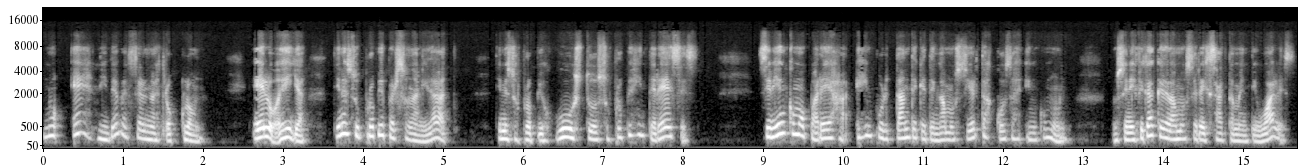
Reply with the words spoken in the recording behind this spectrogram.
no es ni debe ser nuestro clon. Él o ella tiene su propia personalidad, tiene sus propios gustos, sus propios intereses. Si bien como pareja es importante que tengamos ciertas cosas en común, no significa que debamos ser exactamente iguales.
